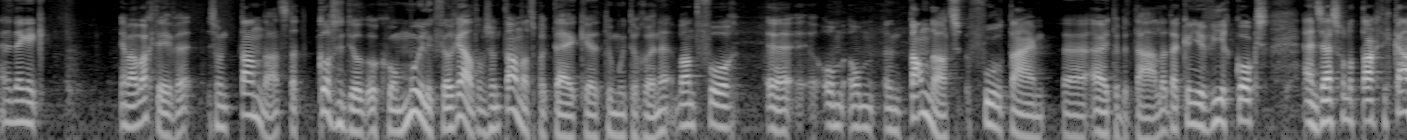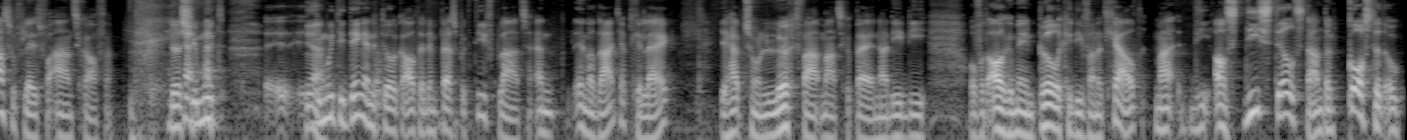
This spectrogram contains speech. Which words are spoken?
En dan denk ik, ja, maar wacht even. Zo'n tandarts, dat kost natuurlijk ook gewoon moeilijk veel geld om zo'n tandartspraktijk eh, te moeten runnen. Want voor, eh, om, om een tandarts fulltime eh, uit te betalen, daar kun je vier koks en 680 kaassoufflés voor aanschaffen. Dus je moet, eh, Ja. je moet die dingen natuurlijk altijd in perspectief plaatsen. En inderdaad, je hebt gelijk. Je hebt zo'n luchtvaartmaatschappij, nou die, die over het algemeen bulken die van het geld. Maar die, als die stilstaan, dan kost het ook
